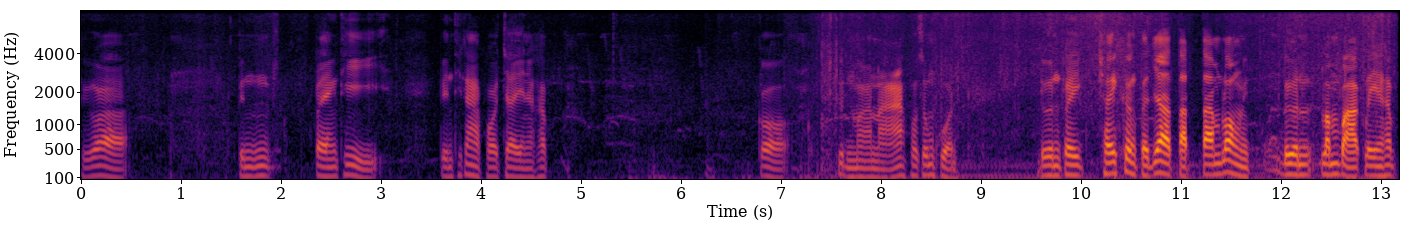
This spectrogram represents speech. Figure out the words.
ถือว่าเป็นแปลงที่เป็นที่น่าพอใจนะครับ ก็ขึ้นมาหนาพอสมควร เดินไปใช้เครื่องตัดหญ้าตัดตามร่องนี่เดินลำบากเลยครับ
